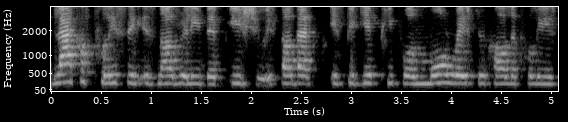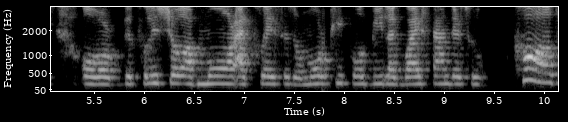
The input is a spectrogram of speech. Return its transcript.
lack of policing is not really the issue. It's not that if we give people more ways to call the police or the police show up more at places or more people be like bystanders who call,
